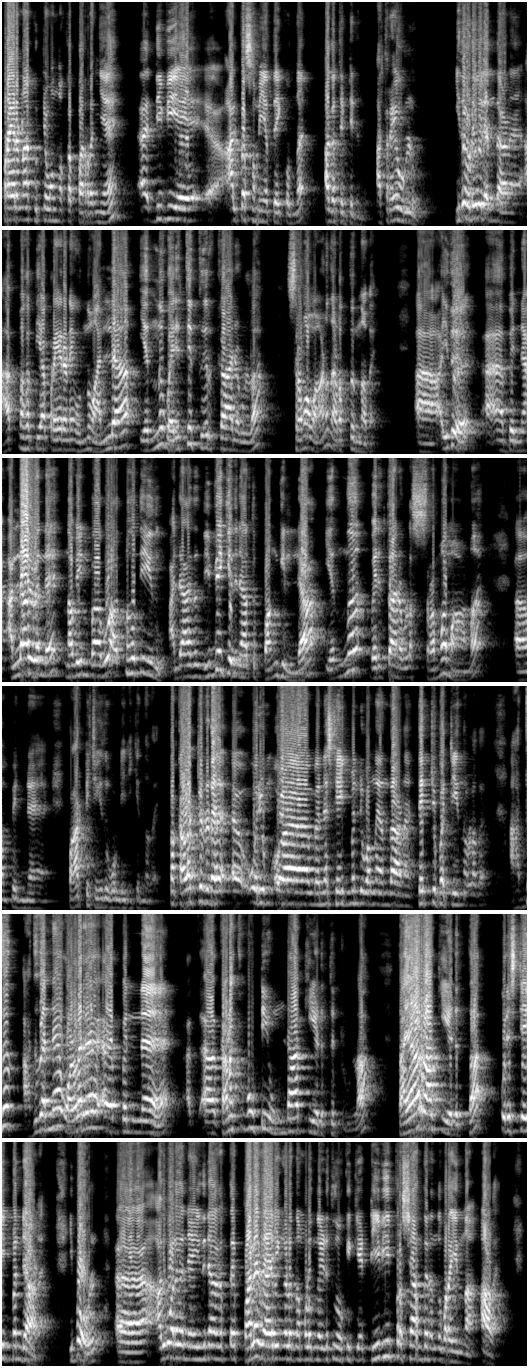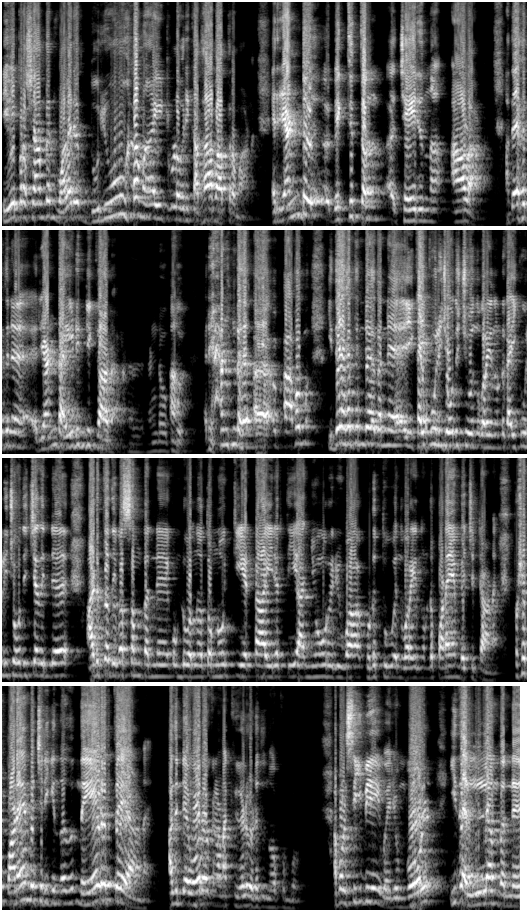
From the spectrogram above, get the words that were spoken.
പ്രേരണ കുറ്റം എന്നൊക്കെ പറഞ്ഞ് ദിവ്യയെ അല്പസമയത്തേക്കൊന്ന് അകത്തിട്ടിരുന്നു. അത്രയേ ഉള്ളൂ. ഇതൊടുവിൽ എന്താണ്? ആത്മഹത്യാ പ്രേരണ ഒന്നും അല്ല എന്ന് വരുത്തി തീർക്കാനുള്ള ശ്രമമാണ് നടത്തുന്നത്. ഇത് പിന്നെ അല്ലാതെ തന്നെ നവീൻ ബാബു ആത്മഹത്യ ചെയ്തു. അല്ലാതെ ദിവ്യയ്ക്ക് ഇതിനകത്ത് പങ്കില്ല എന്ന് വരുത്താനുള്ള ശ്രമമാണ് പിന്നെ പാർട്ടി ചെയ്തുകൊണ്ടിരിക്കുന്നത്. ഇപ്പൊ കളക്ടറുടെ ഒരു പിന്നെ സ്റ്റേറ്റ്മെന്റ് വന്ന എന്താണ്? തെറ്റ് പറ്റി എന്നുള്ളത്. അത് അത് തന്നെ വളരെ പിന്നെ കണക്ക് കൂട്ടി ഉണ്ടാക്കിയെടുത്തിട്ടുള്ള തയ്യാറാക്കിയെടുത്ത ഒരു സ്റ്റേറ്റ്മെന്റ് ആണ് ഇപ്പോൾ അതുപോലെ തന്നെ ഇതിനകത്തെ പല കാര്യങ്ങളും നമ്മളൊന്ന് എടുത്തു നോക്കിക്കേ ടി വി പ്രശാന്തൻ എന്ന് പറയുന്ന ആൾ. ടി വി പ്രശാന്തൻ വളരെ ദുരൂഹമായിട്ടുള്ള ഒരു കഥാപാത്രമാണ്. രണ്ട് വ്യക്തിത്വം ചേരുന്ന ആളാണ്. അദ്ദേഹത്തിന് രണ്ട് ഐഡന്റി കാർഡാണ്. രണ്ട് രണ്ട് അപ്പം ഇദ്ദേഹത്തിന്റെ തന്നെ ഈ കൈക്കൂലി ചോദിച്ചു എന്ന് പറയുന്നുണ്ട്. കൈക്കൂലി ചോദിച്ചതിന്റെ അടുത്ത ദിവസം തന്നെ കൊണ്ടുവന്ന് തൊണ്ണൂറ്റി എട്ടായിരത്തി അഞ്ഞൂറ് രൂപ കൊടുത്തു എന്ന് പറയുന്നുണ്ട്. പണയം വെച്ചിട്ടാണ്. പക്ഷെ പണയം വെച്ചിരിക്കുന്നത് നേരത്തെയാണ്. അതിന്റെ ഓരോ കണക്കുകളും എടുത്തു നോക്കുമ്പോൾ. അപ്പോൾ സി ബി ഐ വരുമ്പോൾ ഇതെല്ലാം തന്നെ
